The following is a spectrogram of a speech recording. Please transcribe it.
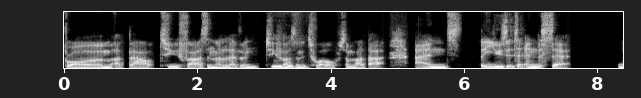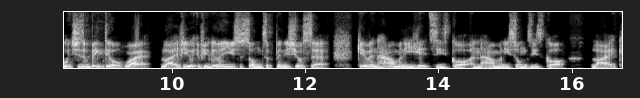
from about 2011, 2012, something like that. And they use it to end the set, which is a big deal, right? Like if you if you're gonna use a song to finish your set, given how many hits he's got and how many songs he's got, like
